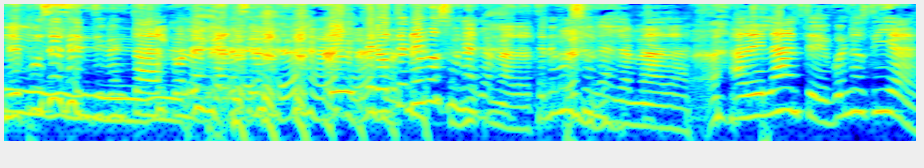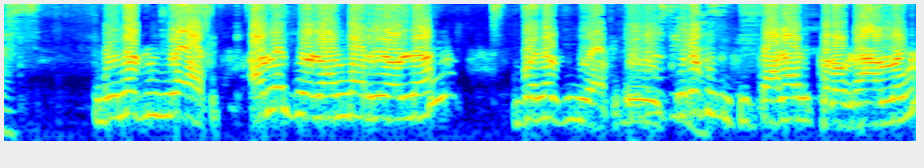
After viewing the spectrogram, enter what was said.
Me puse sentimental con la canción. Pero tenemos una llamada, tenemos una llamada. Adelante, buenos días. Buenos días. Habla Yolanda Reola. Buenos días. Eh, Quiero felicitar al programa.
